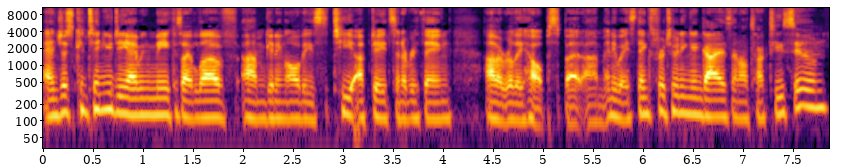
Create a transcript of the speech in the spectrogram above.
and just continue DMing me because I love um, getting all these tea updates and everything. Um, it really helps. But um, anyways, thanks for tuning in, guys, and I'll talk to you soon.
